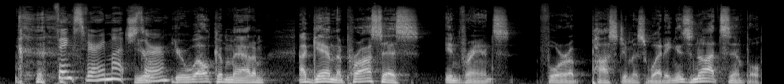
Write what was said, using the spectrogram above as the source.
Thanks very much, You're, sir. you're welcome, madam. Again, the process in France for a posthumous wedding is not simple.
